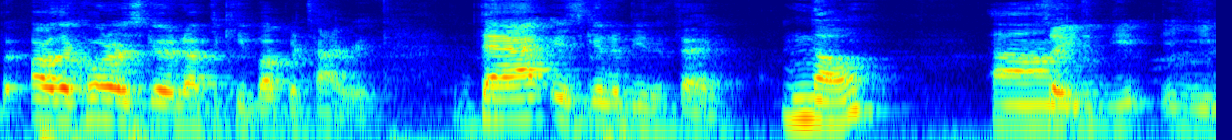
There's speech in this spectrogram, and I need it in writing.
But Are the corners good enough to keep up with Tyreek? That is going to be the thing. No. Um, So you, you, you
